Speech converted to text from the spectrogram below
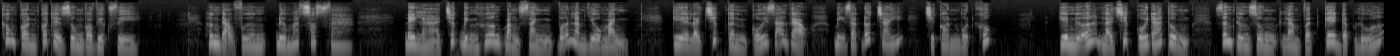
không còn có thể dùng vào việc gì. Hưng Đạo Vương đưa mắt xót xa. Đây là chiếc bình hương bằng sành vỡ làm nhiều mảnh. Kia là chiếc cần cối giã gạo bị giặc đốt cháy, chỉ còn một khúc. Kia nữa là chiếc cối đá thùng, dân thường dùng làm vật kê đập lúa.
